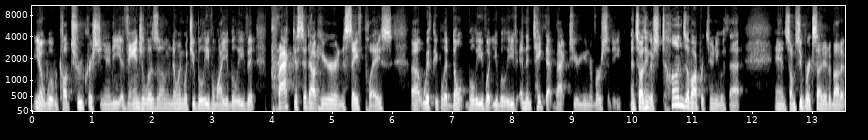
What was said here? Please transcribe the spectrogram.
you know what we call true christianity evangelism knowing what you believe and why you believe it practice it out here in a safe place uh, with people that don't believe what you believe and then take that back to your university. And so i think there's tons of opportunity with that and so i'm super excited about it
